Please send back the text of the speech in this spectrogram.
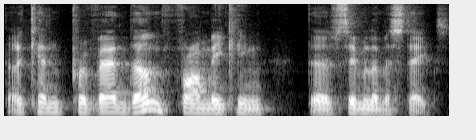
that can prevent them from making the similar mistakes?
